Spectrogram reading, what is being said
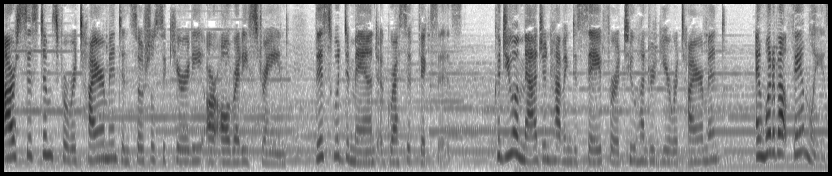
Our systems for retirement and social security are already strained. This would demand aggressive fixes. Could you imagine having to save for a 200-year retirement? And what about families?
